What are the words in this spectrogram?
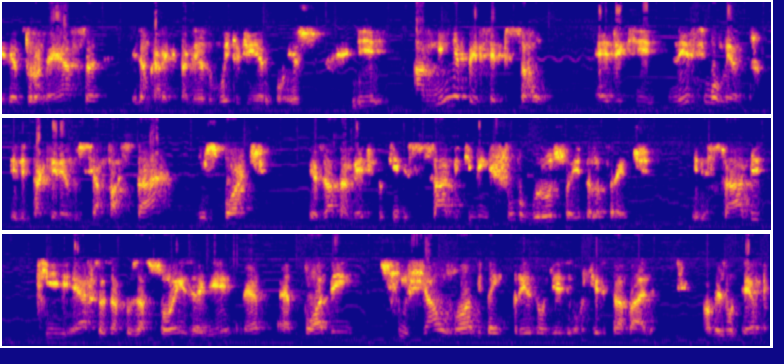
Ele entrou nessa, ele é um cara que está ganhando muito dinheiro com isso. E a minha percepção é de que, nesse momento, ele está querendo se afastar do esporte exatamente porque ele sabe que vem chumbo grosso aí pela frente. Ele sabe que essas acusações aí né, é, podem sujar o nome da empresa onde ele, onde ele trabalha. Ao mesmo tempo,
